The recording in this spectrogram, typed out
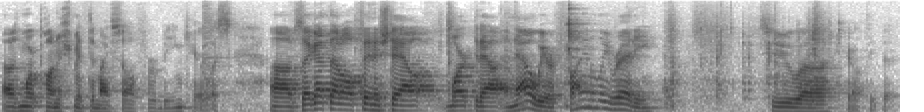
That was more punishment to myself for being careless. Um, so I got that all finished out, marked it out, and now we are finally ready to, uh, here, I'll take that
